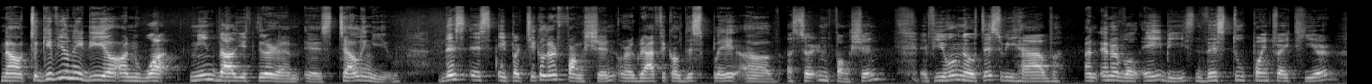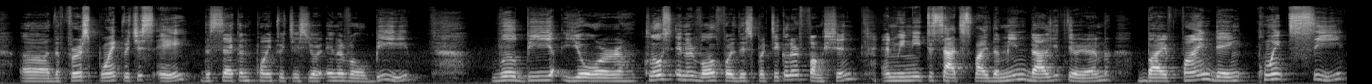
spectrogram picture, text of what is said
Now, to give you an idea on what mean value theorem is telling you, this is a particular function or a graphical display of a certain function. If you will notice, we have an interval AB, this two points right here, uh, the first point which is A, the second point which is your interval B, will be your closed interval for this particular function and we need to satisfy the mean value theorem by finding point C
